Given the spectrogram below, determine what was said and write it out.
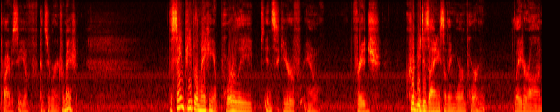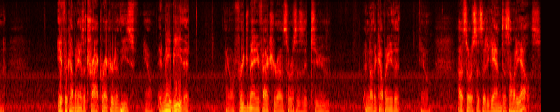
privacy of consumer information. The same people making a poorly insecure, you know, fridge could be designing something more important later on. If a company has a track record of these, you know, it may be that you know a fridge manufacturer outsources it to another company that you know, outsources it again to somebody else.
